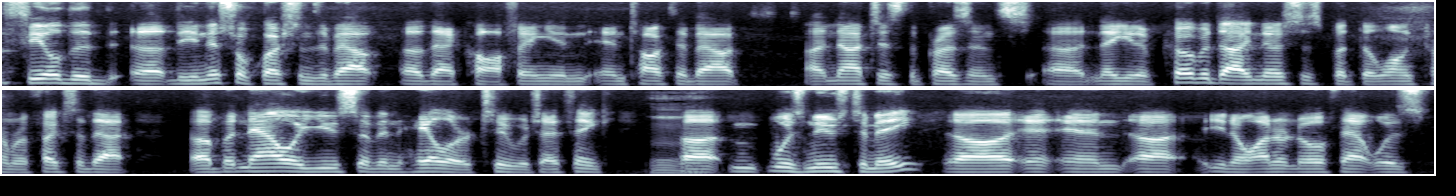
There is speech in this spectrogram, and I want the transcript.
Mhm. fielded uh, the initial questions about uh, that coughing and, and talked about uh, not just the president's uh, negative covid diagnosis but the long-term effects of that uh, but now a use of inhaler too which i think Mm. uh, was news to me uh, and, uh, you know i don't know if that was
